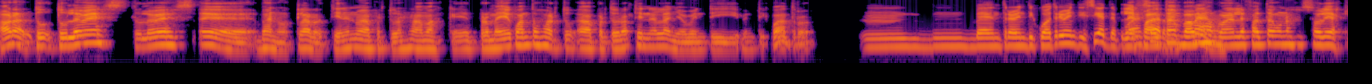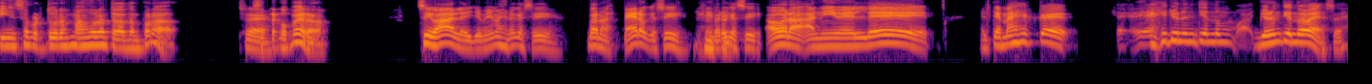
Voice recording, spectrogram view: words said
Ahora, tú, tú le ves, tú le ves, eh, bueno, claro, tiene nueve aperturas nada más. ¿Qué promedio cuántas apertu- aperturas tiene el año? ¿20, 24? Mm, entre 24 y 27, Le puede faltan, vamos a menos. poner, le faltan unas sólidas 15 aperturas más durante la temporada. Sí. ¿Se recupera? Sí, vale, yo me imagino que sí. Bueno, espero que sí, espero que sí. Ahora, a nivel de... El tema es que... Es que yo no entiendo, yo no entiendo a veces.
